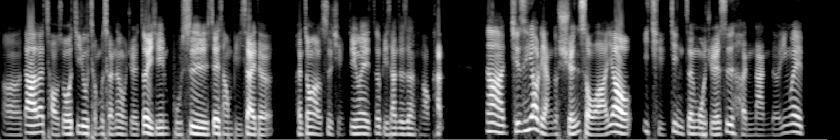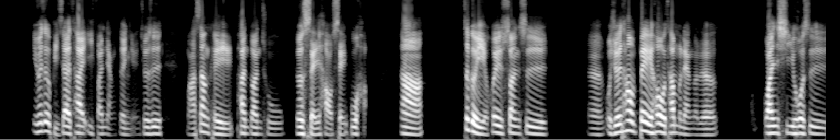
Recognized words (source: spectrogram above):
呃，大家在吵说记录承不承认，我觉得这已经不是这场比赛的很重要的事情，因为这比赛真的很好看。那其实要两个选手啊，要一起竞争，我觉得是很难的，因为因为这个比赛太一翻两瞪眼，就是。马上可以判断出就是谁好谁不好，那这个也会算是，嗯、我觉得他们背后他们两个的关系或是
